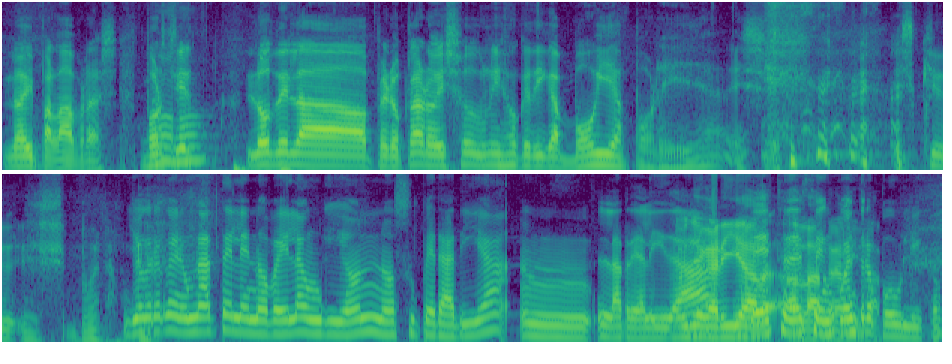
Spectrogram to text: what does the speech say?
No hay palabras. Por No, cierto, lo de la. Pero claro, eso de un hijo que diga voy a por ella. Es, es, es que. es- bueno. Yo creo que en una telenovela un guion no superaría mm, la realidad No llegaría de a- este desencuentro público.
